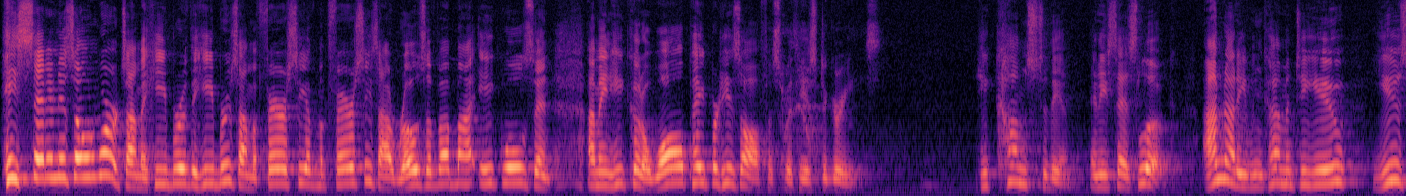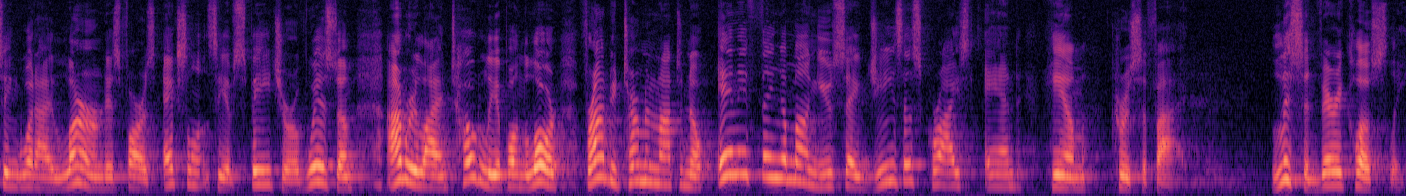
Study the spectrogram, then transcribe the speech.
He said in his own words, I'm a Hebrew of the Hebrews, I'm a Pharisee of the Pharisees, I rose above my equals, and I mean, he could have wallpapered his office with his degrees. He comes to them and he says, Look, I'm not even coming to you using what I learned as far as excellency of speech or of wisdom. I'm relying totally upon the Lord, for I'm determined not to know anything among you save Jesus Christ and Him crucified. Listen very closely.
